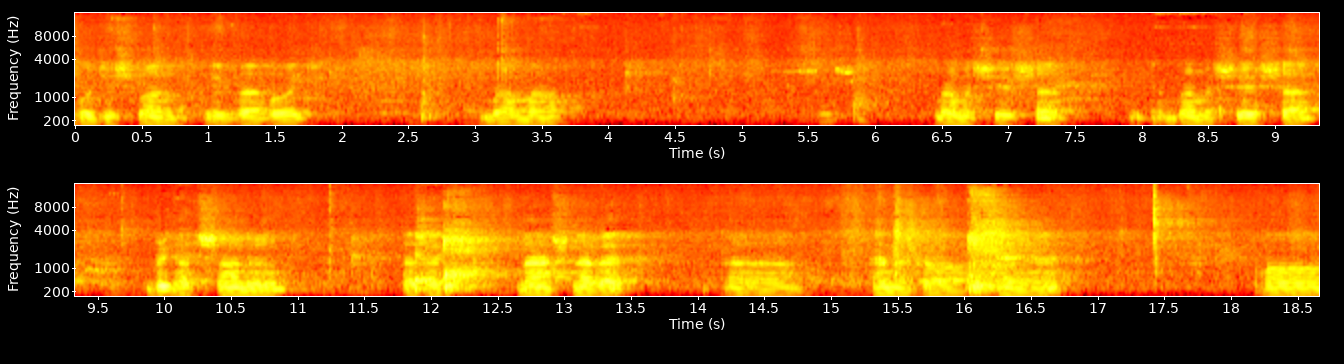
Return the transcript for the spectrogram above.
úgy is van hívva, hogy Brahma, Brahma Sirsa, igen, Brahma Sirsa, Brihat Sanu, ezek más nevek uh, ennek a helynek. A,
